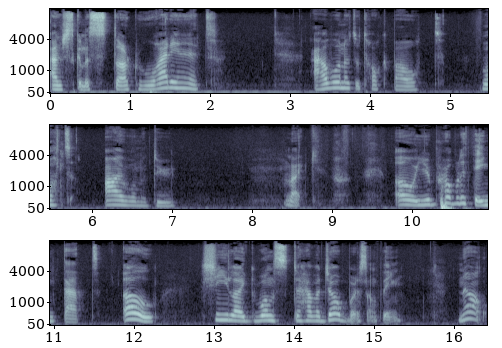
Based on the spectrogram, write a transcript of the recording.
I'm just gonna start in it. I wanted to talk about what I wanna do. Like, oh, you probably think that, oh, she like wants to have a job or something. No,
